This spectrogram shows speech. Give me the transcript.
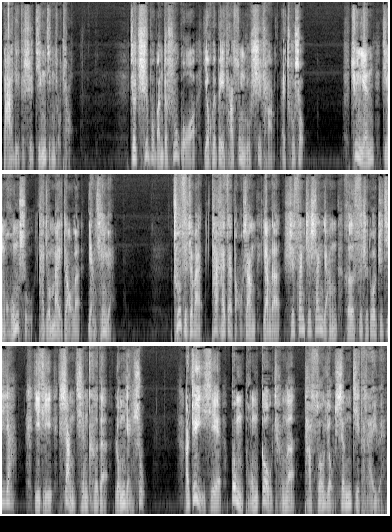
打理的是井井有条。这吃不完的蔬果也会被他送入市场来出售。去年仅红薯他就卖掉了两千元。除此之外，他还在岛上养了十三只山羊和四十多只鸡鸭，以及上千棵的龙眼树，而这一些共同构成了他所有生计的来源。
